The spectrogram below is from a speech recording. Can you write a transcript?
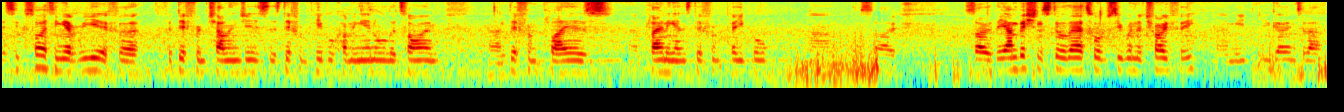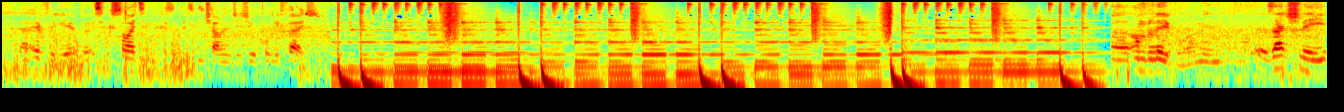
it's exciting every year for, for different challenges. There's different people coming in all the time, um, different players uh, playing against different people. Um, so so the ambition's still there to obviously win a trophy. You, you go into that, that every year, but it's exciting because of different challenges you'll probably face. Was actually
